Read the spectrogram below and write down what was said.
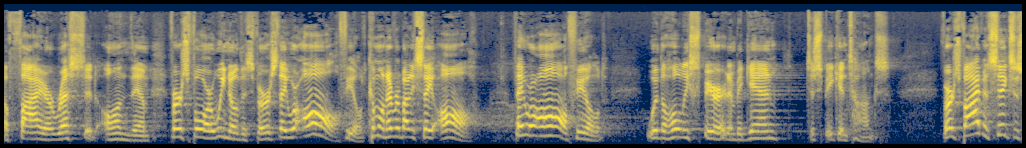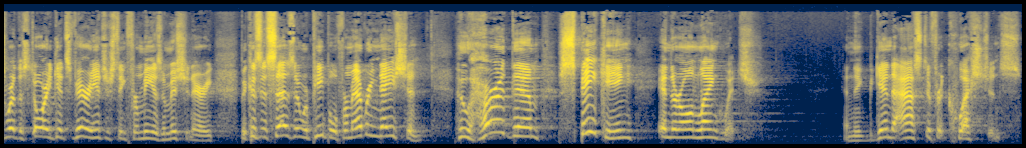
of fire rested on them. Verse 4, we know this verse. They were all filled. Come on, everybody say all. They were all filled with the Holy Spirit and began to speak in tongues. Verse 5 and 6 is where the story gets very interesting for me as a missionary because it says there were people from every nation who heard them speaking in their own language. And they began to ask different questions.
